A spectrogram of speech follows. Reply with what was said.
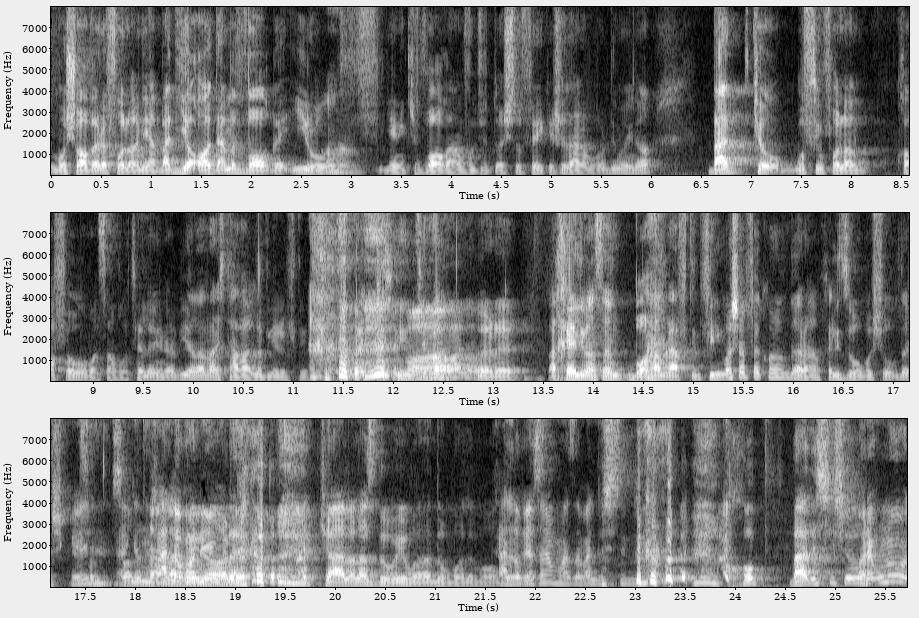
مشاور فلانی هم بعد یه آدم واقعی رو آه. یعنی که واقعا وجود داشت و فیکش رو در آوردیم و اینا بعد که گفتیم فلان کافه و مثلا هتل اینا بیا و براش تولد گرفتیم. آره. و خیلی مثلا با هم رفتیم. فیلم باشم فکر کنم دارم. خیلی ذوق و شوق داشت. مثلا سال 90 آره. که الان از دبی اومدن دنبال ما خلاقیت هم از اول داشتیم. خب بعدش چی شد؟ آره اونو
